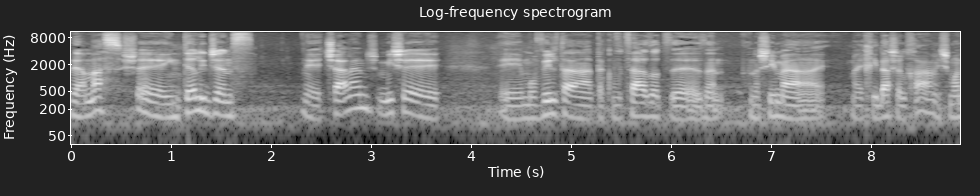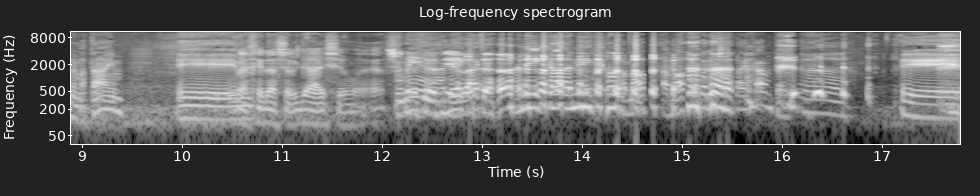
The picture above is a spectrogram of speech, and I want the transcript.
זה ממש intelligence challenge, מי שמוביל את הקבוצה הזאת זה, זה אנשים מה, מהיחידה שלך, מ-8200. אה, והיחידה של גיא שהוא... אה, אני- הכרתי. אמרת, קודם שאתה הקמת. אה,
